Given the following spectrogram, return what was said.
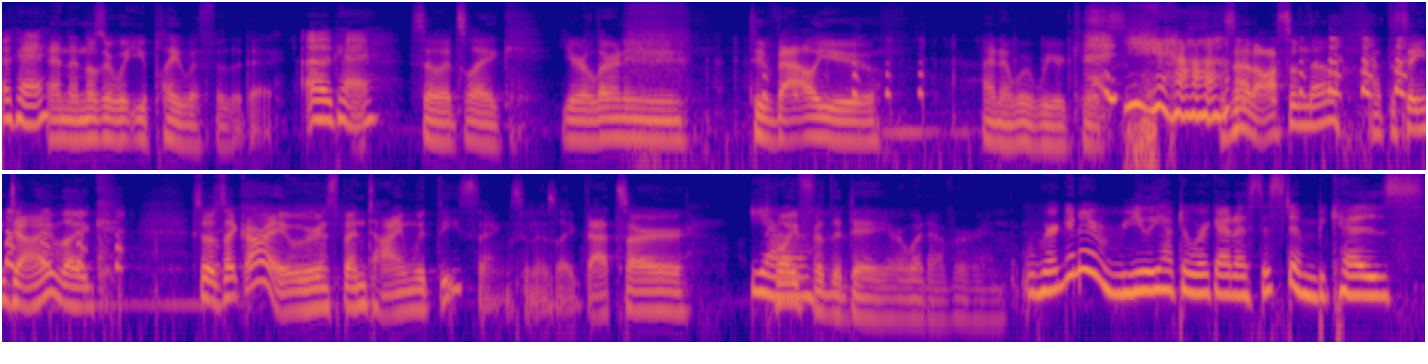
Okay. and then those are what you play with for the day. okay. So it's like you're learning to value. I know we're weird kids. Yeah. Isn't that awesome though? At the same time, like, so it's like, all right, we're gonna spend time with these things, and it's like that's our Yeah. toy for the day or whatever. And We're going to really have to work out a system because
